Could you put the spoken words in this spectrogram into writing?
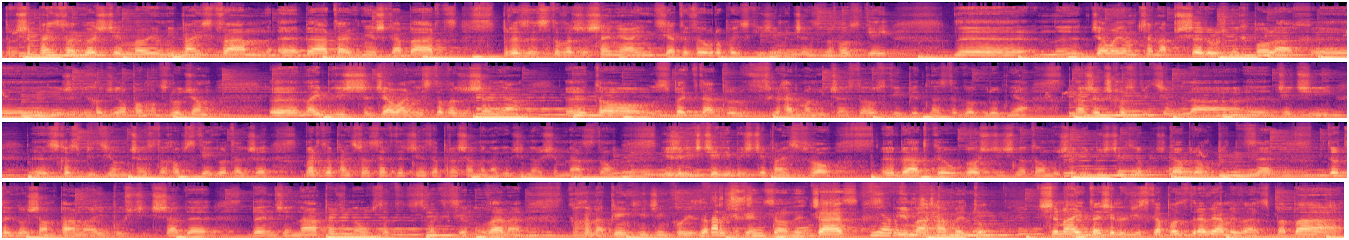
Proszę Państwa, gościem moim i Państwa e, Beata Agnieszka Barc, prezes Stowarzyszenia Inicjatyw Europejskich Ziemi Częstochowskiej, e, działająca na przeróżnych polach, e, jeżeli chodzi o pomoc ludziom. Najbliższe działanie stowarzyszenia to spektakl w Filharmonii Częstochowskiej 15 grudnia na rzecz hospicjum dla e, dzieci e, z hospicjum częstochowskiego, także bardzo Państwa serdecznie zapraszamy na godzinę 18. Jeżeli chcielibyście Państwo e, Beatkę ugościć, no to musielibyście zrobić dobrą pizzę, do tego szampana i puścić szadę. Będzie na pewno usatysfakcjonowana. Kochana, pięknie dziękuję za Bardzo poświęcony dziękuję. czas Ja i również machamy tu. Trzymajcie się ludziska, pozdrawiamy Was. Pa, pa.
